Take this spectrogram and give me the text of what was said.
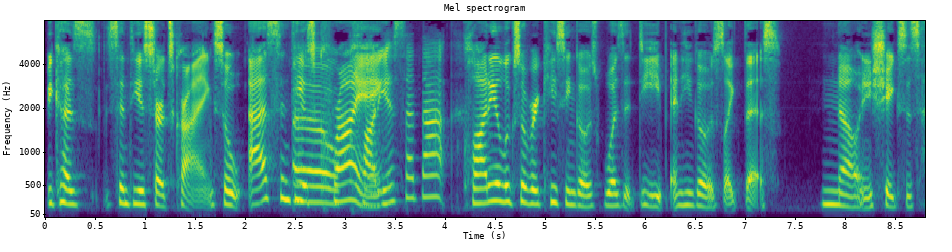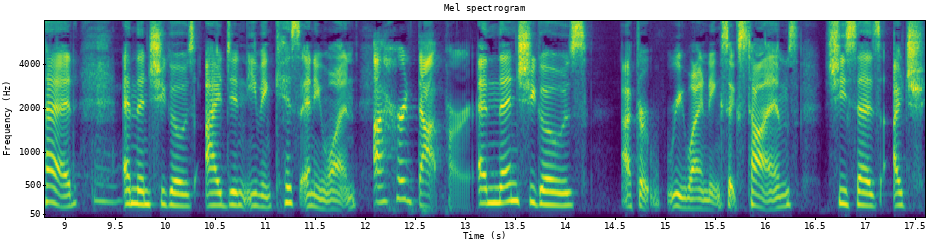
Because Cynthia starts crying. So as Cynthia's Oh, crying, Claudia said that. Claudia looks over at Casey and goes, Was it deep? And he goes like this. No. And he shakes his head. Mm. And then she goes, I didn't even kiss anyone. I heard that part. And then she goes, after rewinding six times, she says, I tr-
